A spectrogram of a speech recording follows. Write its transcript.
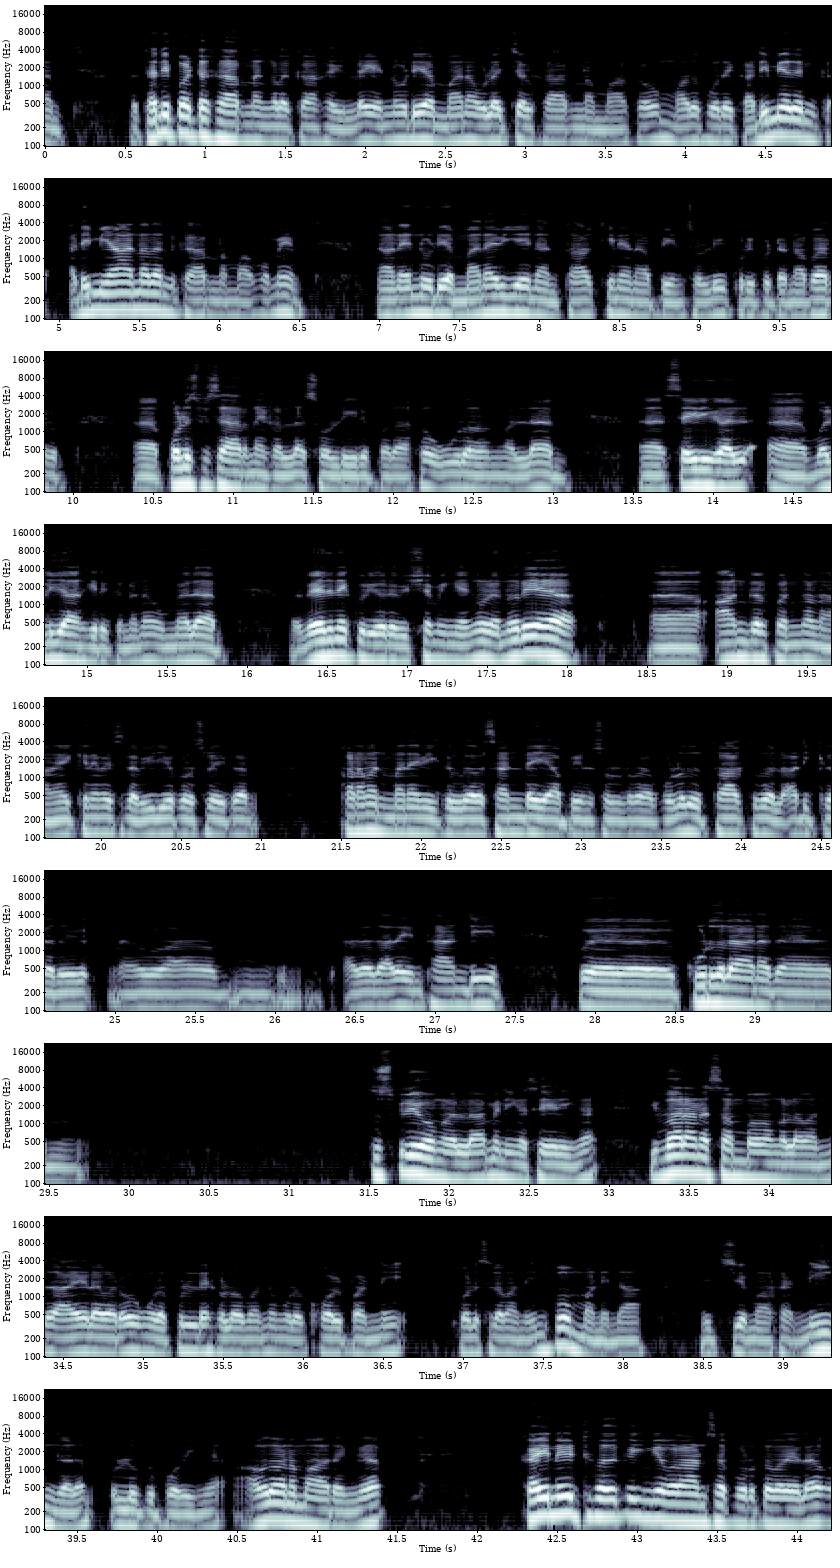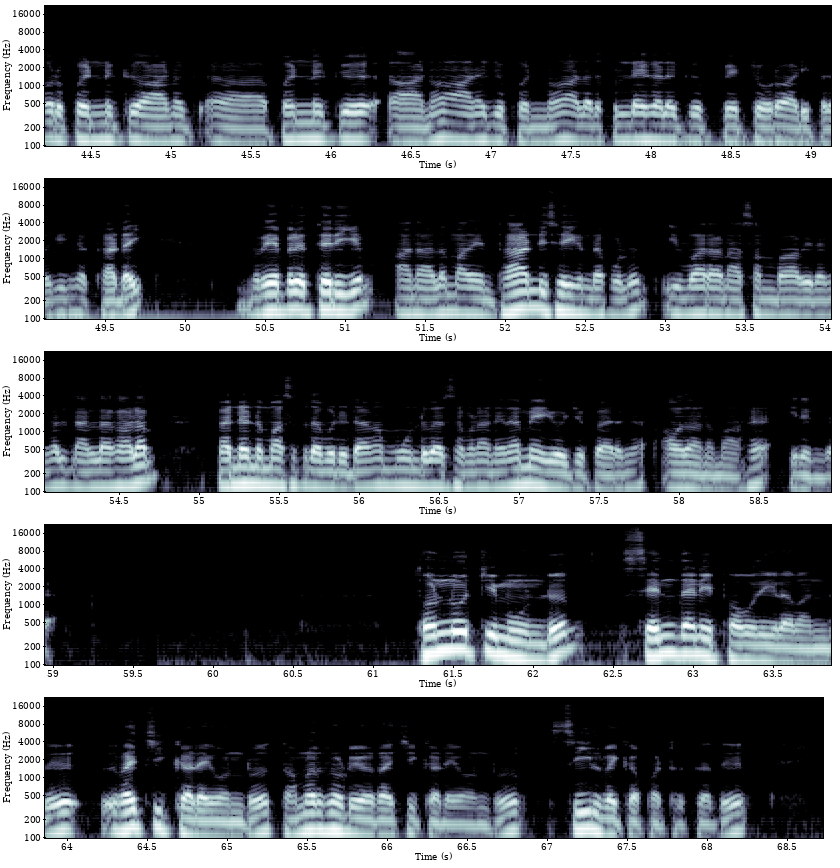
தனிப்பட்ட காரணங்களுக்காக இல்லை. என்னுடைய மன உளைச்சல் காரணமாகவும் மது போதைக்கு அடிமையதன் அடிமையானதன் காரணமாகவுமே நான் என்னுடைய மனைவியை நான் தாக்கினேன் அப்படின்னு சொல்லி குறிப்பிட்ட நபர் போலீஸ் விசாரணைகளில் சொல்லியிருப்பதாக ஊடகங்களில் செய்திகள் வழியாக இருக்கின்றன. உண்மையில் வேதனைக்குரிய ஒரு விஷயம். இங்கே எங்களுடைய நிறைய ஆண்கள் பெண்கள் நான் ஏற்கனவே சில வீடியோக்கள் சொல்லியிருக்கேன். கணவன் மனைவிகள் சண்டை அப்படின்னு சொல்கிற பொழுது தாக்குதல் அடிக்கிறது அதாவது அதையும் தாண்டி கூடுதலான துஷ்பிரயோகங்கள் எல்லாமே நீங்கள் செய்கிறீங்க இவ்வாறான சம்பவங்களை வந்து அயலவரோ உங்களோட பிள்ளைகளோ வந்து உங்களுக்கு கால் பண்ணி போலீஸில் வந்து இன்ஃபார்ம் பண்ணினா நிச்சயமாக நீங்களும் உள்ளுக்கு போவீங்க. அவதானமாக இருங்க. கை நீட்டுவதற்கு இங்கே பிரான்ஸை பொறுத்தவரையில் ஒரு பெண்ணுக்கு ஆணுக்கு பெண்ணுக்கு ஆணோ ஆணுக்கு பெண்ணோ அல்லது பிள்ளைகளுக்கு பெற்றோரோ அடிப்பதற்கு இங்கே தடை. நிறைய பேர் தெரியும். ஆனாலும் அதை தாண்டி செய்கின்ற பொழுது இவ்வாறான அசம்பாவிதங்கள் நல்ல காலம். பன்னெண்டு மாதத்தில் விட்டுட்டாங்க. மூன்று வருஷமான நிலைமையை யோசிச்சு பாருங்க. அவதானமாக இருங்க. தொண்ணூற்றி மூன்று செந்தனி பகுதியில் வந்து இறைச்சிக்கடை ஒன்று தமிழர்களுடைய இறைச்சி கடை ஒன்று சீல் வைக்கப்பட்டிருக்கிறது.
